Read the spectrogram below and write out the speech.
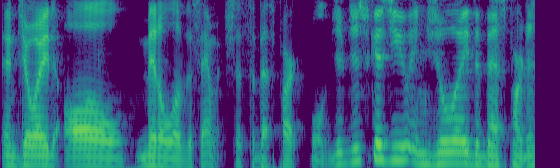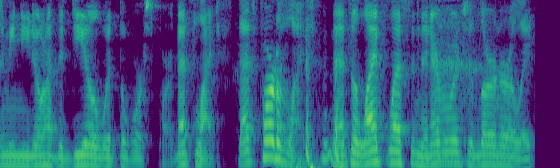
enjoyed all middle of the sandwich. That's the best part. Well, just because you enjoy the best part doesn't mean you don't have to deal with the worst part. That's life. That's part of life. That's a life lesson that everyone should learn early.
